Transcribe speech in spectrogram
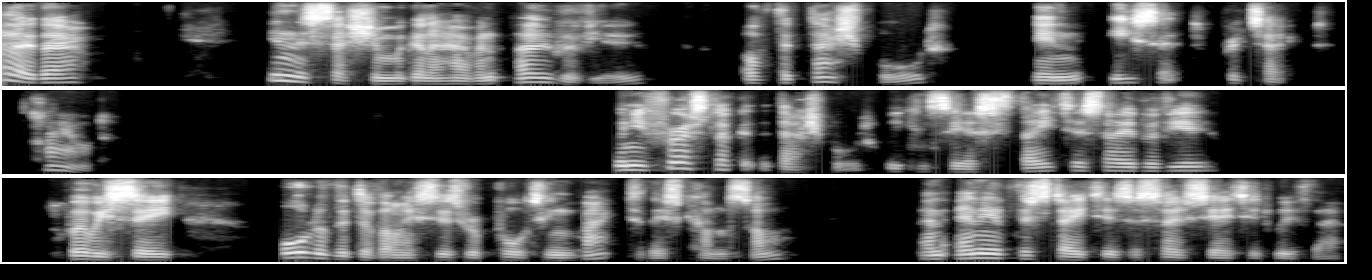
Hello there. In this session, we're going to have an overview of the dashboard in ESET Protect Cloud. When you first look at the dashboard, we can see a status overview where we see all of the devices reporting back to this console and any of the status associated with that.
